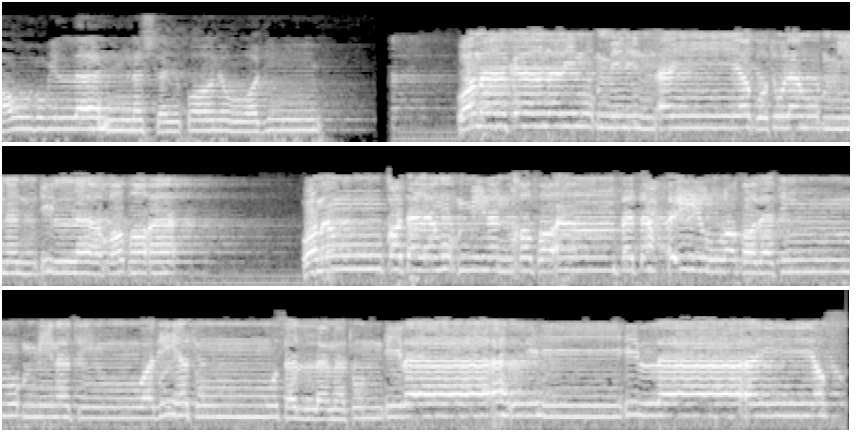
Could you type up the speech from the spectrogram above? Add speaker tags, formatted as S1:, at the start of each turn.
S1: أعوذ بالله من الشيطان الرجيم.
S2: وما كان لمؤمن أن يقتل مؤمنا إلا خطأ. ومن قتل مؤمنا خطأ فتحرير رقبة مؤمنة ودية مسلمة إلى أهله.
